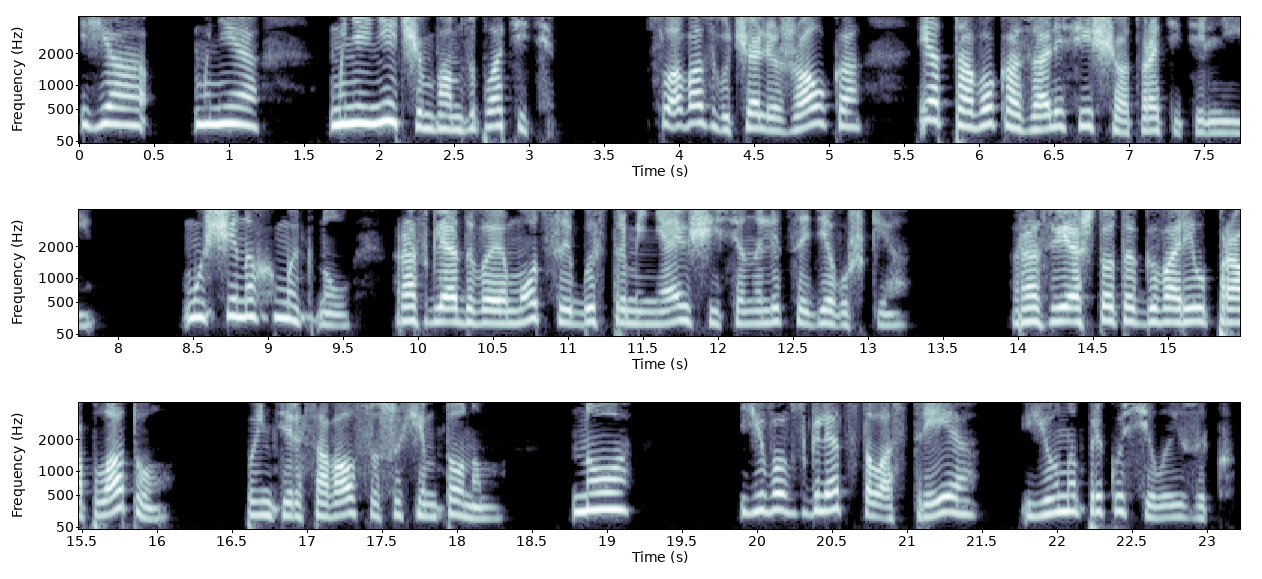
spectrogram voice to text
Я... мне... мне нечем вам заплатить. Слова звучали жалко и оттого казались еще отвратительней. Мужчина хмыкнул, разглядывая эмоции, быстро меняющиеся на лице девушки. «Разве я что-то говорил про оплату?» — поинтересовался сухим тоном. Но его взгляд стал острее, Юна прикусила язык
